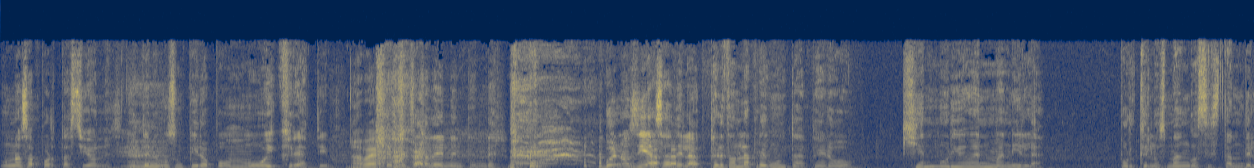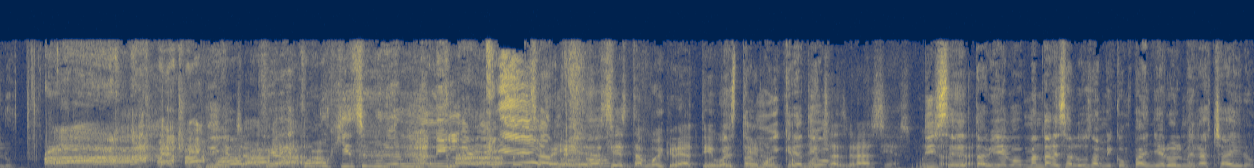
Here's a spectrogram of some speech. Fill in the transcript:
unas aportaciones y tenemos un piropo muy creativo. A ver. Que me tardé en entender. Buenos días, Adela. Perdón la pregunta, pero ¿quién murió en Manila? Porque los mangos están de luto. Y yo. ¿Cómo quién se murió en Manila? Yo pensando, Bueno, ¿no? sí está muy creativo el Está piropo. muy creativo. Muchas gracias. muchas Dice gracias. Tabiego, mándale saludos a mi compañero el Megachairo.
